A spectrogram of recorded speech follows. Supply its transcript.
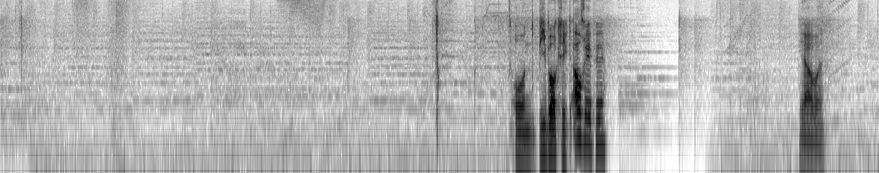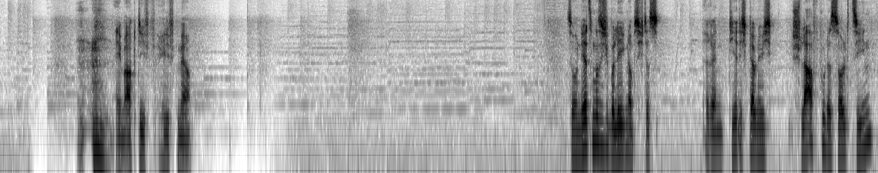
Und Bibor kriegt auch EP. Jawohl. Eben aktiv hilft mehr. So, und jetzt muss ich überlegen, ob sich das rentiert. Ich glaube nämlich, Schlafpuder sollte ziehen.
